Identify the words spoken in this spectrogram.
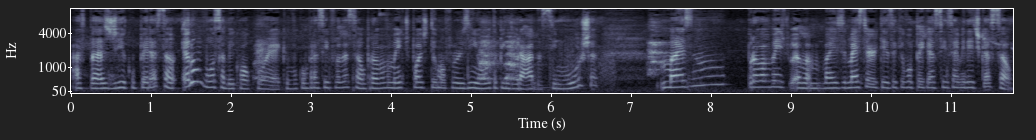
as, as de recuperação. Eu não vou saber qual cor é, que eu vou comprar sem floração. Provavelmente pode ter uma florzinha ou outra pendurada, assim, murcha. Mas não... Provavelmente, é, mas mais certeza que eu vou pegar assim sem minha dedicação.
